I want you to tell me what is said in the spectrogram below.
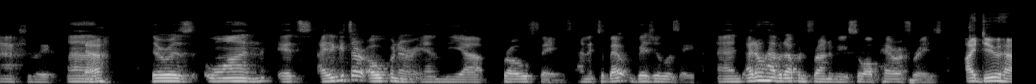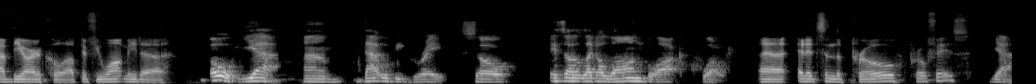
actually um, yeah? there was one it's i think it's our opener in the uh, pro phase and it's about visualization and i don't have it up in front of me so i'll paraphrase. I do have the article up if you want me to oh yeah um, that would be great. So it's a like a long block quote uh, and it's in the pro pro phase yeah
